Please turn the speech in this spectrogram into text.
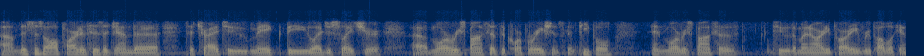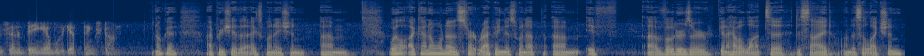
Um, this is all part of his agenda to try to make the legislature uh, more responsive to corporations than people and more responsive to the minority party of Republicans than being able to get things done. Okay, I appreciate that explanation. Um, well, I kind of want to start wrapping this one up. Um, if uh, voters are going to have a lot to decide on this election,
